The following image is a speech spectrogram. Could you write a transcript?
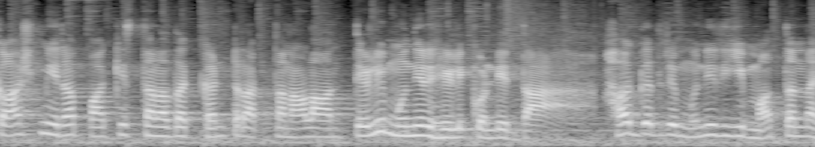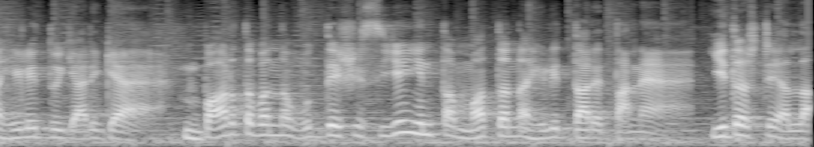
ಕಾಶ್ಮೀರ ಪಾಕಿಸ್ತಾನದ ಕಂಠರಾಗ್ತನಾಳ ಅಂತೇಳಿ ಮುನಿರ್ ಹೇಳಿಕೊಂಡಿದ್ದ. ಹಾಗಾದ್ರೆ ಮುನಿರ್ ಈ ಮಾತನ್ನ ಹೇಳಿದ್ದು ಯಾರಿಗೆ? ಭಾರತವನ್ನ ಉದ್ದೇಶಿಸಿಯೇ ಇಂಥ ಮಾತನ್ನ ಹೇಳಿದ್ದಾರೆ ತಾನೆ. ಇದಷ್ಟೇ ಅಲ್ಲ,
